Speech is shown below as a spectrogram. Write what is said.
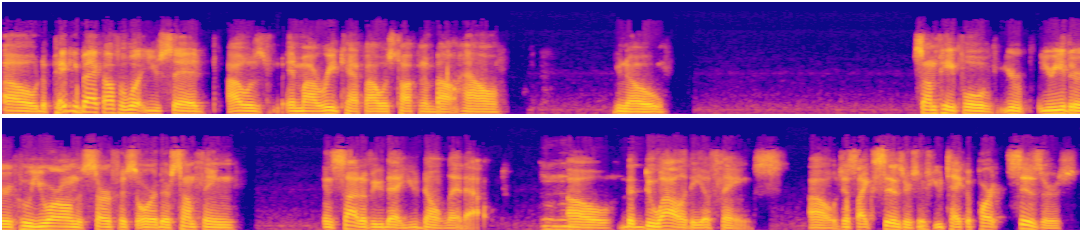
Oh, to piggyback off of what you said, I was in my recap. I was talking about how, you know, some people you're you're either who you are on the surface or there's something inside of you that you don't let out. Mm-hmm. Oh, the duality of things. Oh, just like scissors. If you take apart scissors,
